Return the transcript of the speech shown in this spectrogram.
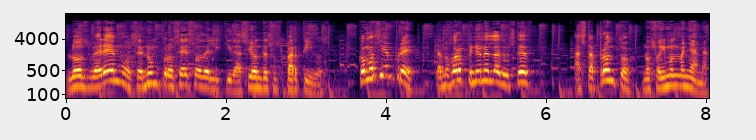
los veremos en un proceso de liquidación de sus partidos. Como siempre, la mejor opinión es la de usted. Hasta pronto, nos oímos mañana.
